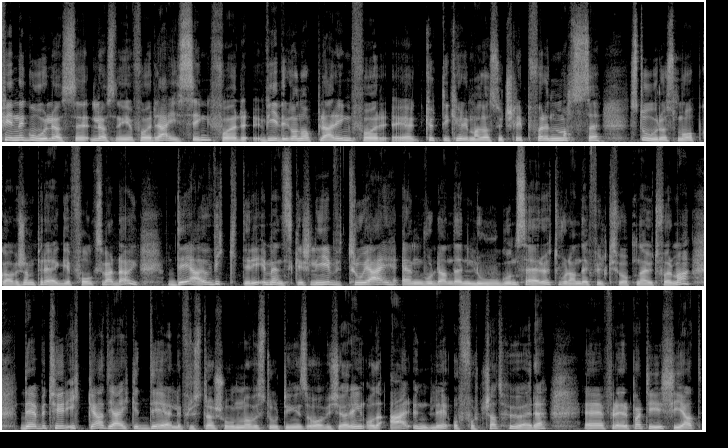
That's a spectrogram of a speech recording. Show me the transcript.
finner gode løse, løsninger for reising, for videregående opplæring, for kutt i klimagassutslipp, for en masse store og små små oppgaver som preger folks hverdag, det er jo viktigere i menneskers liv, tror jeg, enn hvordan den logoen ser ut, hvordan det fylkesvåpenet er utforma. Det betyr ikke at jeg ikke deler frustrasjonen over Stortingets overkjøring, og det er underlig å fortsatt høre eh, flere partier si at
